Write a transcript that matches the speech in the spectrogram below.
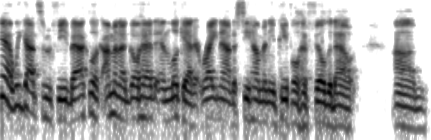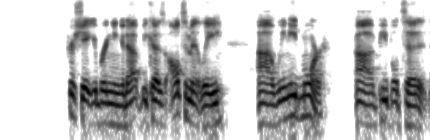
Yeah, we got some feedback. Look, I'm gonna go ahead and look at it right now to see how many people have filled it out. Um, appreciate you bringing it up because ultimately uh, we need more uh, people to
